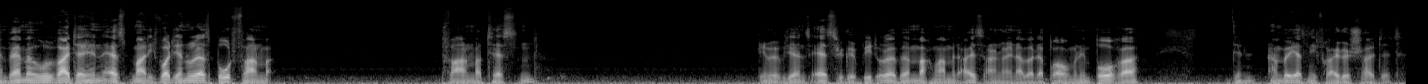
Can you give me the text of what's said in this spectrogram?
Dann werden wir wohl weiterhin erstmal... Ich wollte ja nur das Boot fahren, fahren mal testen. Gehen wir wieder ins erste Gebiet. Oder wir machen mal mit Eisangeln. Aber da brauchen wir den Bohrer. Den haben wir jetzt nicht freigeschaltet.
